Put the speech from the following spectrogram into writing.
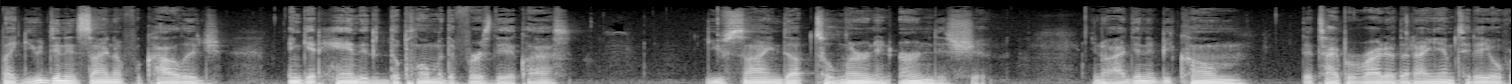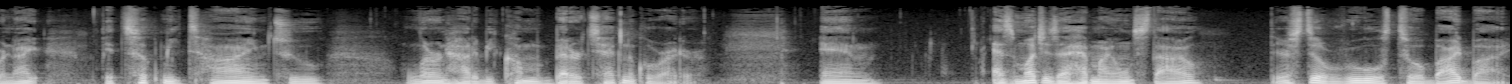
Like, you didn't sign up for college and get handed a diploma the first day of class. You signed up to learn and earn this shit. You know, I didn't become the type of writer that I am today overnight. It took me time to learn how to become a better technical writer. And as much as I have my own style, there's still rules to abide by.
